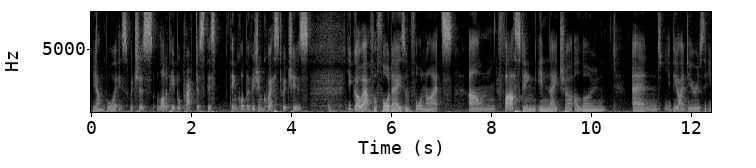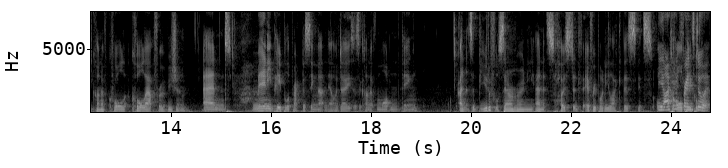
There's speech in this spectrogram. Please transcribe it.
young boys which is a lot of people practice this thing called the vision quest which is you go out for four days and four nights um, fasting in nature alone and the idea is that you kind of crawl call out for a vision and many people are practicing that nowadays as a kind of modern thing and it's a beautiful ceremony and it's hosted for everybody like this it's all, yeah. I've had all friends people. do it.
